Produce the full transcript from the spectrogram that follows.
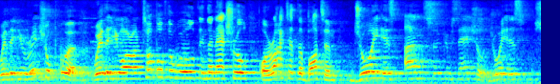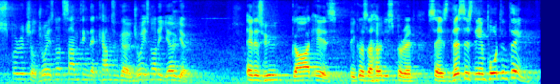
whether you're rich or poor, whether you are on top of the world in the natural or right at the bottom. Joy is uncircumstantial. Joy is spiritual. Joy is not something that comes and goes. Joy is not a yo yo. It is who God is, because the Holy Spirit says this is the important thing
